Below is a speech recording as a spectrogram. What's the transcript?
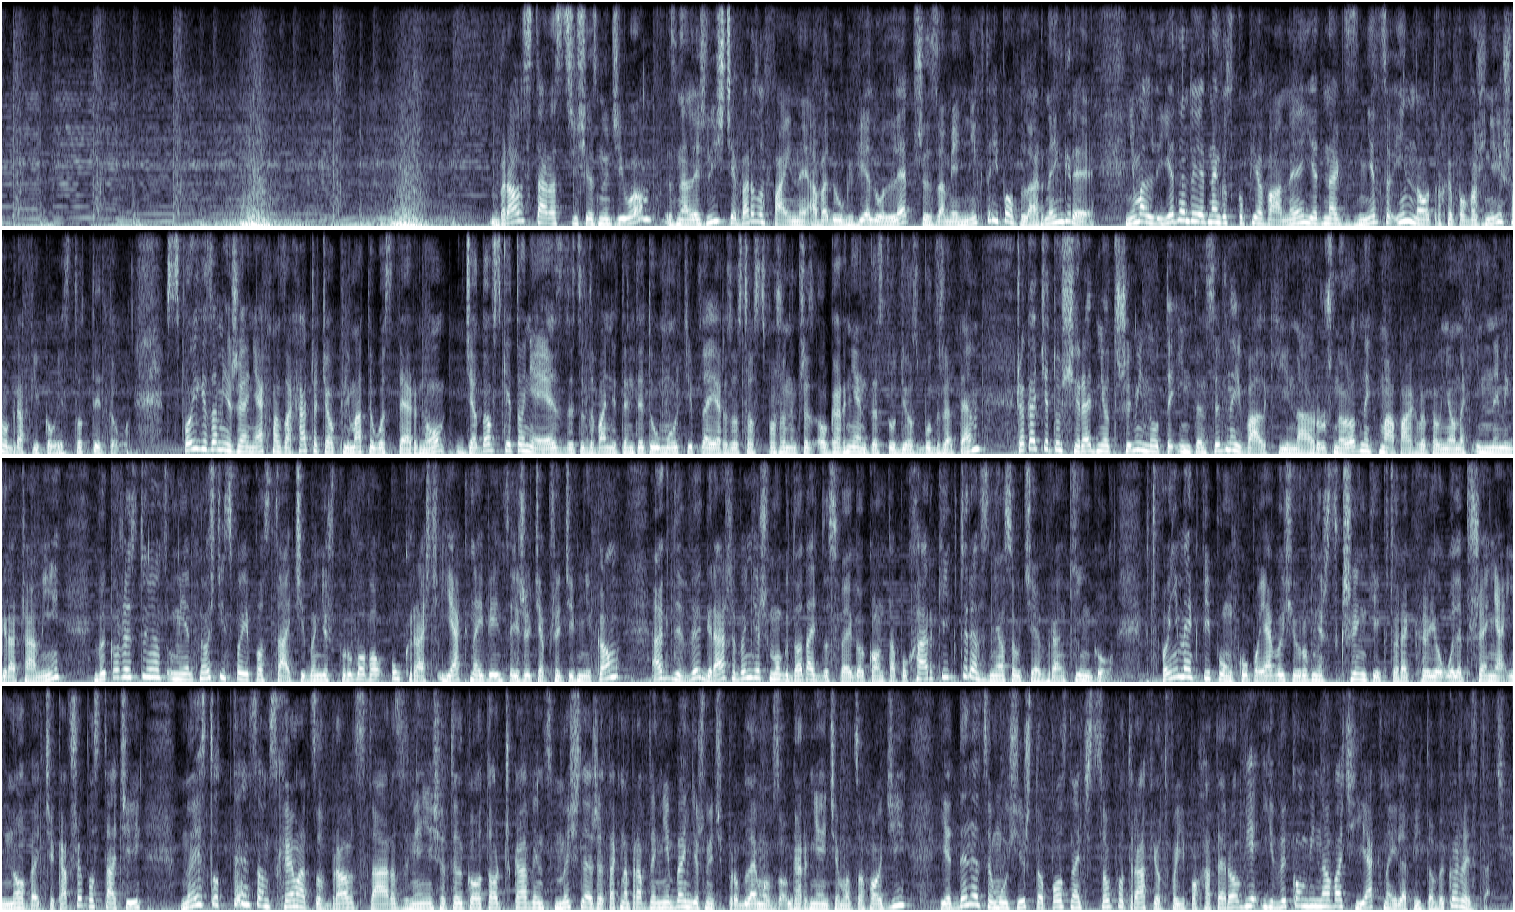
Brawl Stars ci się znudziło? Znaleźliście bardzo fajny, a według wielu lepszy zamiennik tej popularnej gry. Niemal jeden do jednego skopiowany, jednak z nieco inną, trochę poważniejszą grafiką jest to tytuł. W swoich zamierzeniach ma zahaczać o klimaty westernu. Dziadowskie to nie jest, zdecydowanie ten tytuł multiplayer został stworzony przez ogarnięte studio z budżetem. Czekacie tu średnio 3 minuty intensywnej walki na różnorodnych mapach wypełnionych innymi graczami. Wykorzystując umiejętności swojej postaci, będziesz próbował ukraść jak najwięcej życia przeciwnikom, a gdy wygrasz, będziesz mógł dodać do swojego konta pucharki, które wzniosą cię w rankingu. W twoim ekwipunku pojawią się również skrzynki, które kryją ulepszenia i nowe, ciekawsze postaci. No jest to ten sam schemat co w Brawl Stars, zmienia się tylko otoczka, więc myślę, że tak naprawdę nie będziesz mieć problemów z ogarnięciem o co chodzi. Jedyne co musisz to poznać co potrafią twoi bohaterowie i wykombinować jak najlepiej to wykorzystać.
